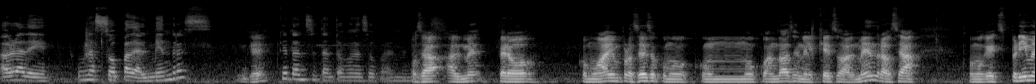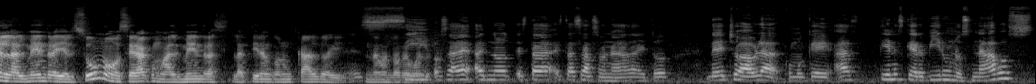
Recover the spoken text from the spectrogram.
habla de una sopa de almendras. ¿Qué? ¿Qué tanto se te antoja una sopa de almendras? O sea, alme pero como hay un proceso como, como cuando hacen el queso de almendra, o sea, como que exprimen la almendra y el zumo, o será como almendras, la tiran con un caldo y nada más lo sí, revuelven. o sea, ah, no, está, está sazonada y todo. De hecho, habla como que tienes que hervir unos nabos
